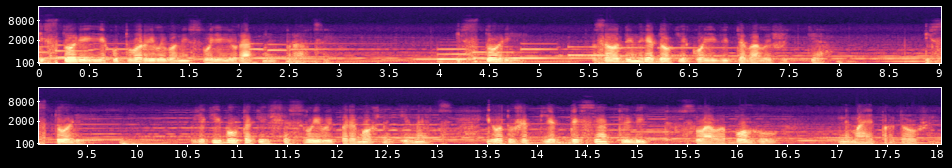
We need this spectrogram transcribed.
Історії, яку творили вони своєю ратною працею. Історії, за один рядок якої віддавали життя. Історії, в якій був такий щасливий переможний кінець, і от уже 50 літ, слава Богу, немає продовження.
